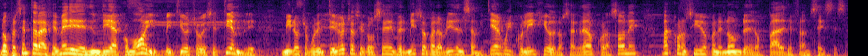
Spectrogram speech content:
nos presenta la efeméride de un día como hoy, 28 de septiembre 1848 se concede permiso para abrir en Santiago el Colegio de los Sagrados Corazones, más conocido con el nombre de los Padres Franceses.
